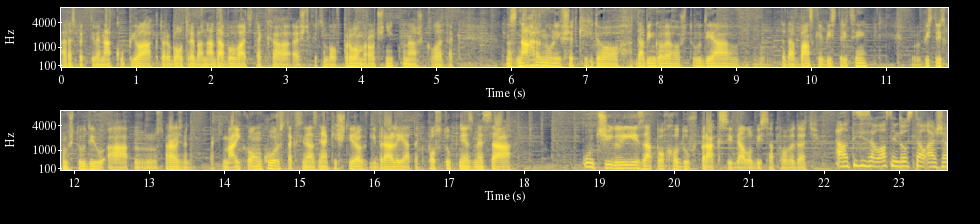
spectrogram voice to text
respektíve nakúpila, ktoré bolo treba nadabovať, tak ešte keď som bol v prvom ročníku na škole, tak nás nahrnuli všetkých do dubbingového štúdia, v, teda v Banskej Bystrici, v Bystrickom štúdiu a mm, spravili sme taký malý konkurs, tak si nás nejakých štyroch vybrali a tak postupne sme sa učili za pochodu v praxi, dalo by sa povedať. Ale ty si sa vlastne dostal až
